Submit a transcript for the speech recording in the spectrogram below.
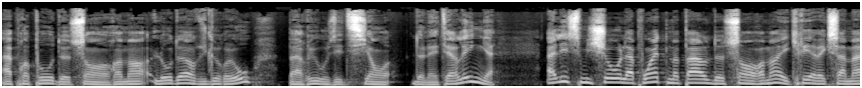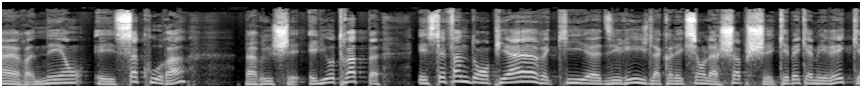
à propos de son roman L'odeur du gruau, paru aux éditions de l'Interligne. Alice Michaud Lapointe me parle de son roman écrit avec sa mère Néon et Sakura, paru chez Héliotrope. Et Stéphane Dompierre, qui euh, dirige la collection La Chope chez Québec Amérique,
